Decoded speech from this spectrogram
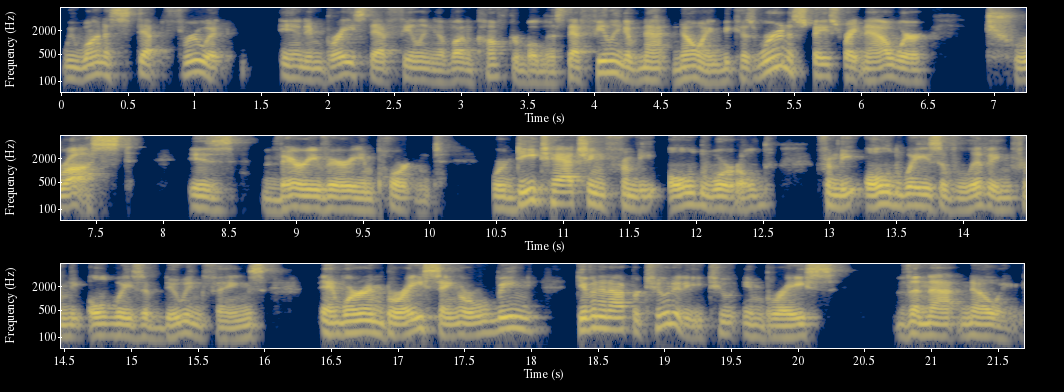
We want to step through it and embrace that feeling of uncomfortableness, that feeling of not knowing, because we're in a space right now where trust is very, very important. We're detaching from the old world, from the old ways of living, from the old ways of doing things, and we're embracing or we're being given an opportunity to embrace the not knowing.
